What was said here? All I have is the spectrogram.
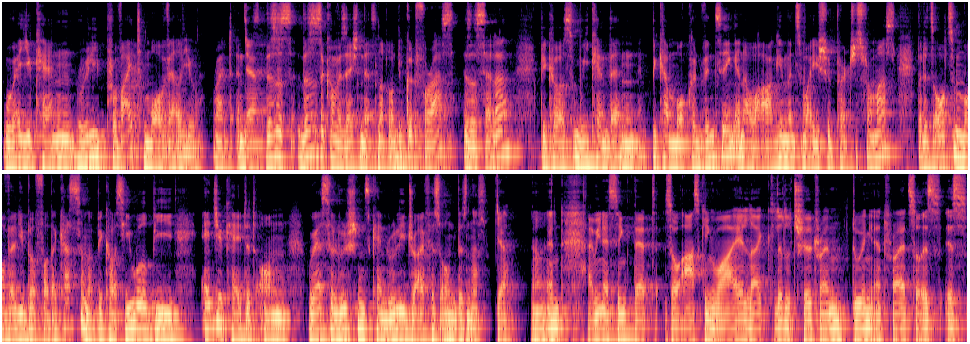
where you can really provide more value, right? And yeah. this is this is a conversation that's not only good for us as a seller because we can then become more convincing in our arguments why you should purchase from us, but it's also more valuable for the customer because he will be educated on where solutions can really drive his own business. Yeah, yeah. and I mean I think that so asking why, like little children doing it, right? So is is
